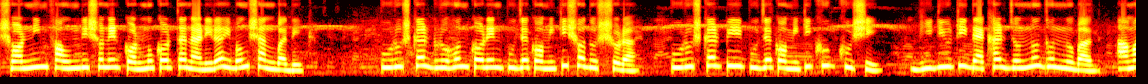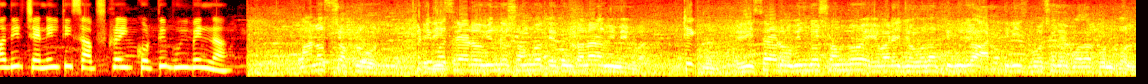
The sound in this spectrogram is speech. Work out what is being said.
স্বর্ণিম ফাউন্ডেশনের কর্মকর্তা নারীরা এবং সাংবাদিক। পুরস্কার গ্রহণ করেন পূজা কমিটি সদস্যরা। পুরস্কার পেয়ে পূজা কমিটি খুব খুশি। ভিডিওটি দেখার জন্য ধন্যবাদ। আমাদের চ্যানেলটি সাবস্ক্রাইব করতে ভুলবেন না। মানস চক্রবর্তী রিসরা রবীন্দ্র সংঘ তেতুলতলার আমি মেম্বার। ঠিক। রিসরা রবীন্দ্র সংঘ এবারে জগদ্ধাত্রী পুজো আটত্রিশ বছরে পদার্পণ করল।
